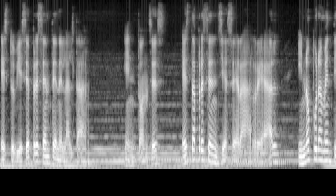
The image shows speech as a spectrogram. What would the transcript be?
estuviese presente en el altar, entonces esta presencia será real y no puramente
